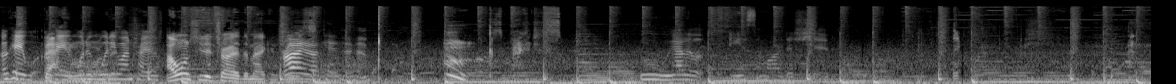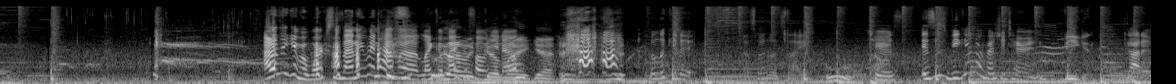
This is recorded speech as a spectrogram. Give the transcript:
Okay, Back okay. What, do- what do you want to try? I want you to try the mac and cheese. Right. Okay. Okay. I don't it even works since I don't even have a like a We have microphone, you know. mic, yeah. But look at it. That's what it looks like. Ooh. Cheers. Is this vegan or vegetarian? Vegan. Got it.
